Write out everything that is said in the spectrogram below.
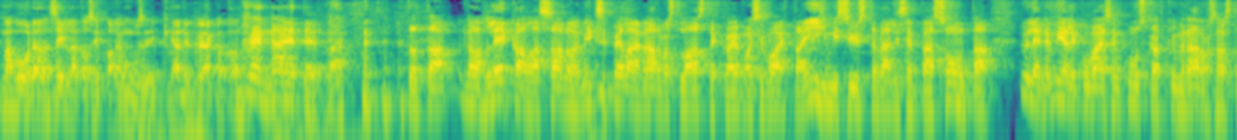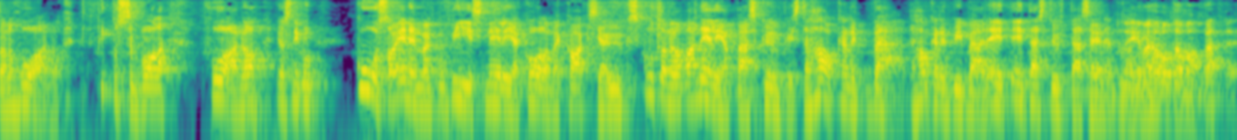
mä huudan sillä tosi paljon musiikkia nykyään kotona. Mennään eteenpäin. tota, no, Lekalla sanoi, miksi pelaajan arvosteluasteikko ei voisi vaihtaa ihmisystävällisempää suuntaan. Yleinen mielikuva sen 6 10 arvosanasta on huono. Vittu se voi olla huono, jos niinku kuusi on enemmän kuin 5, 4, 3, 2 ja 1. Kutonen on vaan neljän päässä kympistä. How can it bad? How can it be bad? Ei, ei tästä yhtään se enempää. Niin, me halutaan vaan päteä.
